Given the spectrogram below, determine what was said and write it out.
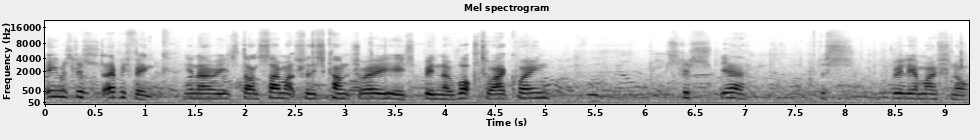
He was just everything, you know, he's done so much for this country, he's been a rock to our Queen. It's just, yeah, just really emotional.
